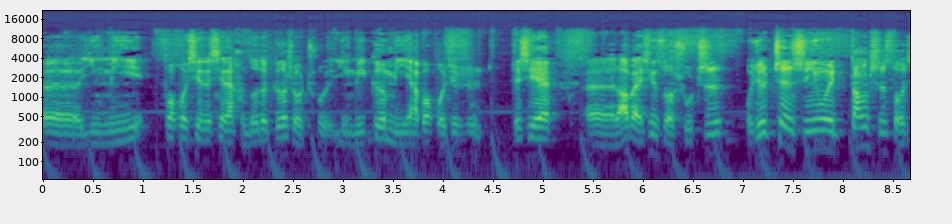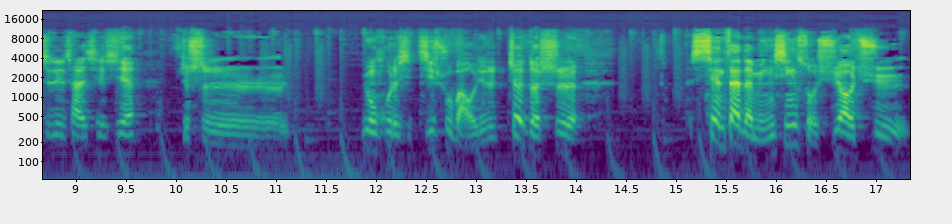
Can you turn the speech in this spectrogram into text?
呃，影迷包括现在现在很多的歌手出影迷歌迷啊，包括就是这些呃老百姓所熟知。我觉得正是因为当时所积累下的一些就是用户的一些基数吧，我觉得这个是现在的明星所需要去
